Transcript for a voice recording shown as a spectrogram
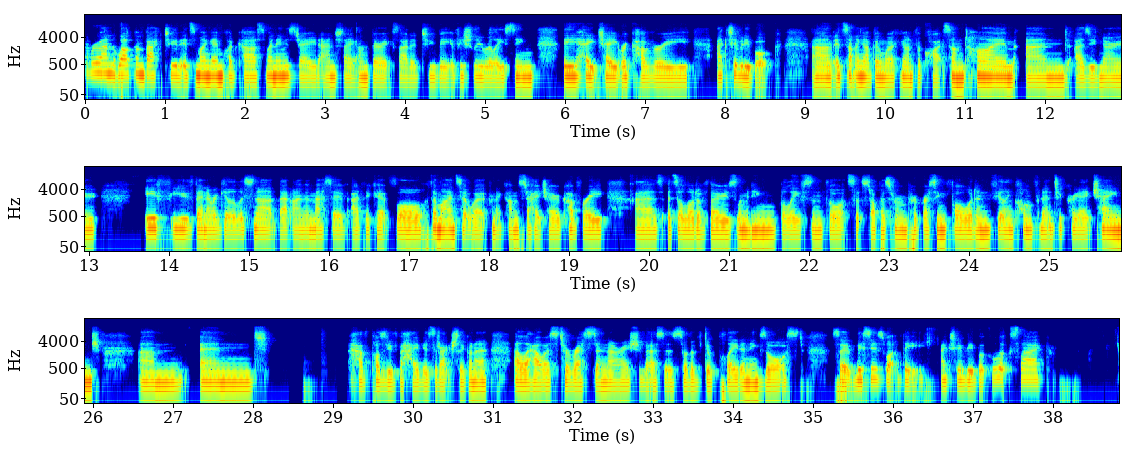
everyone. Welcome back to the It's Mind Game podcast. My name is Jade, and today I'm very excited to be officially releasing the HA Recovery Activity Book. Um, it's something I've been working on for quite some time. And as you know, if you've been a regular listener, that I'm a massive advocate for the mindset work when it comes to HA recovery, as it's a lot of those limiting beliefs and thoughts that stop us from progressing forward and feeling confident to create change. Um, and have positive behaviors that are actually going to allow us to rest and nourish versus sort of deplete and exhaust. So, this is what the activity book looks like.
